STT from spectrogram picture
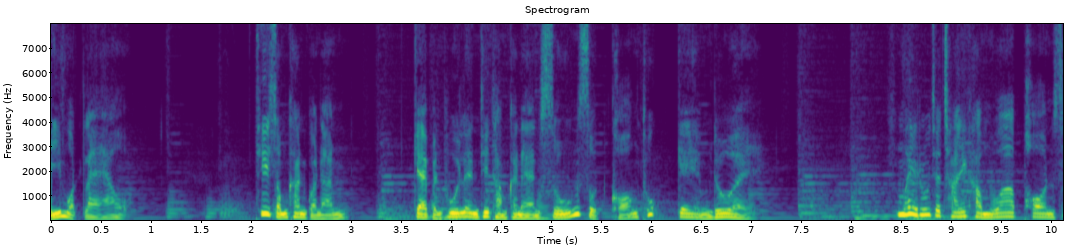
นี้หมดแล้ว ที่สำคัญกว่านั้น แกเป็นผู้เล่นที่ทำคะแนนสูงสุดของทุกเกมด้วย ไม่รู้จะใช้คำว่าพรส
